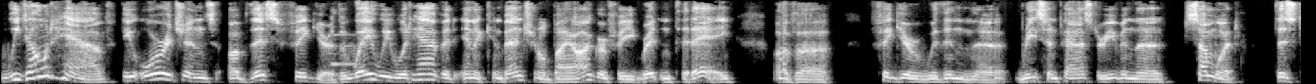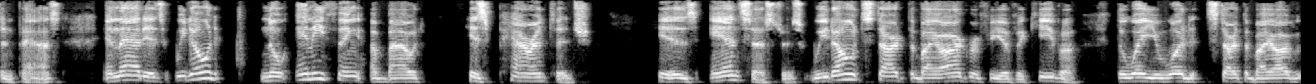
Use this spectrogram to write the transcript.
we don't have the origins of this figure the way we would have it in a conventional biography written today of a figure within the recent past or even the somewhat distant past. And that is, we don't know anything about his parentage, his ancestors. We don't start the biography of Akiva the way you would start the bio-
